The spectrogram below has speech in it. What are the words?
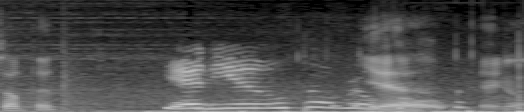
to bring you something? Can you? I'm real yeah. cold. Hang on.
